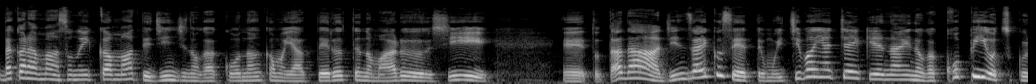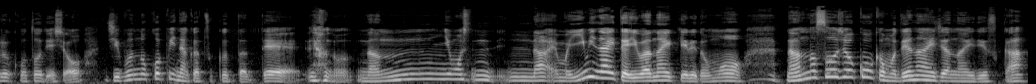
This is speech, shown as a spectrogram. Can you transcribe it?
だからまあその一環もあって人事の学校なんかもやってるってのもあるし、えっ、ー、と、ただ人材育成ってもう一番やっちゃいけないのがコピーを作ることでしょ自分のコピーなんか作ったって、あの、何にもない、まあ、意味ないとは言わないけれども、何の相乗効果も出ないじゃないですか。だか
